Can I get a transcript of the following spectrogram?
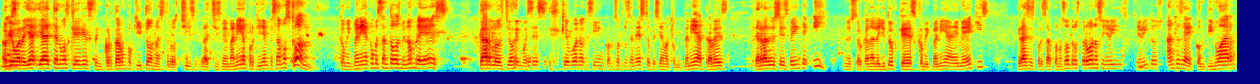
Ok, no bueno, ya, ya tenemos que este, cortar un poquito nuestro chis- la chismemanía porque ya empezamos con Comic Manía. ¿Cómo están todos? Mi nombre es Carlos Joy Moisés. Qué bueno que siguen con nosotros en esto que se llama Comic Manía a través de Radio 620 y nuestro canal de YouTube que es Comic Manía MX. Gracias por estar con nosotros. Pero bueno, señoritos, señoritos, antes de continuar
